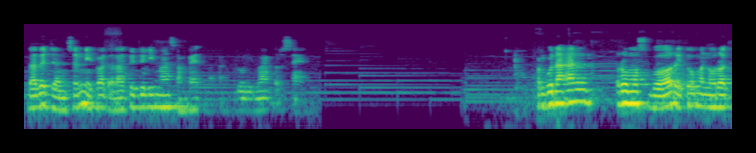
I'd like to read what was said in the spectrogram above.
Babet Johnson itu adalah 75 sampai 85%. Penggunaan rumus BOR itu menurut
